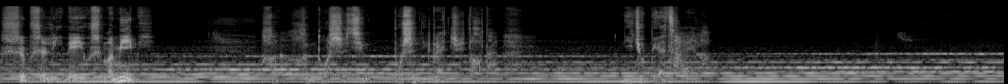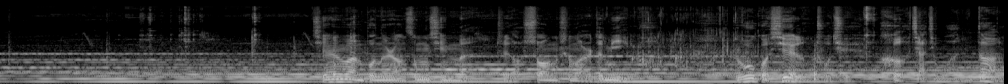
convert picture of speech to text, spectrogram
是不是里面有什么秘密？很很多事情不能让宗亲们知道双生儿的秘密。如果泄露出去，贺家就完蛋了。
